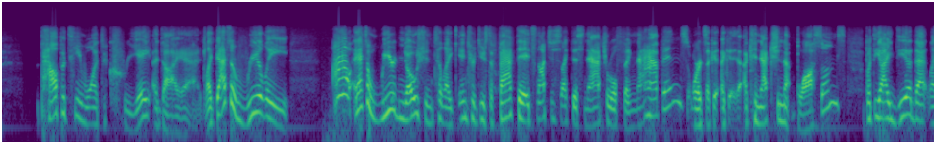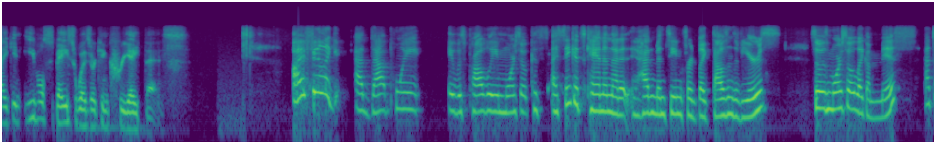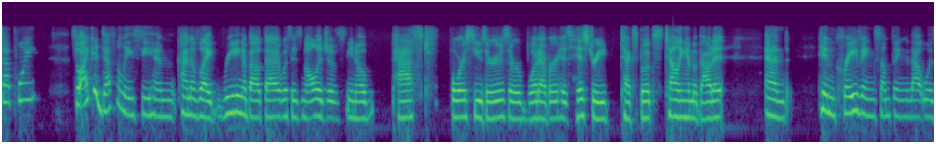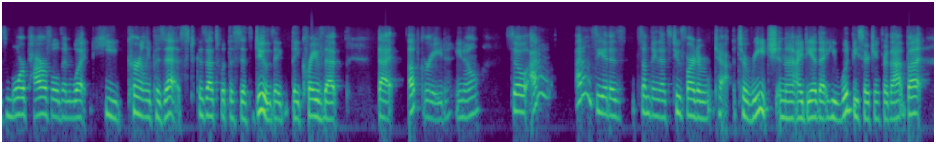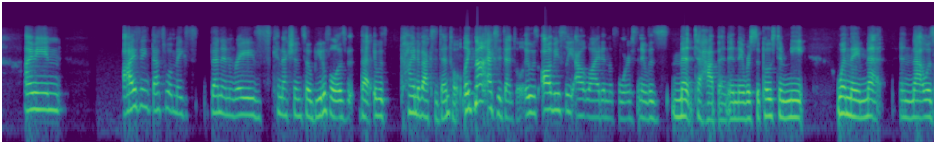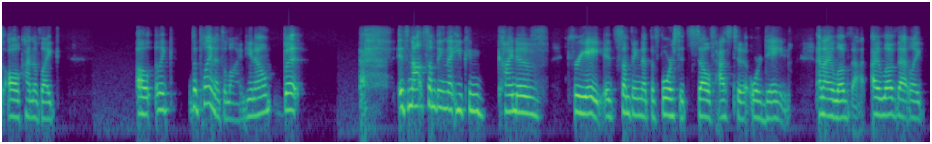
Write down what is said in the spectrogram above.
Palpatine want to create a dyad? Like that's a really I don't that's a weird notion to like introduce the fact that it's not just like this natural thing that happens or it's like a, a, a connection that blossoms, but the idea that like an evil space wizard can create this. I feel like at that point it was probably more so because I think it's canon that it, it hadn't been seen for like thousands of years, so it was more so like a myth at that point. So I could definitely see him kind of like reading about that with his knowledge of you know past force users or whatever his history textbooks telling him about it, and him craving something that was more powerful than what he currently possessed because that's what the Sith do. They they crave that that upgrade, you know. So I don't I don't see it as something that's too far to to, to reach in the idea that he would be searching for that. But I mean, I think that's what makes Ben and Rey's connection so beautiful is that it was kind of accidental. Like not accidental. It was obviously outlined in the force and it was meant to happen and they were supposed to meet when they met and that was all kind of like uh, like the planets aligned, you know? But it's not something that you can kind of create. It's something that the force itself has to ordain. And I love that. I love that like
